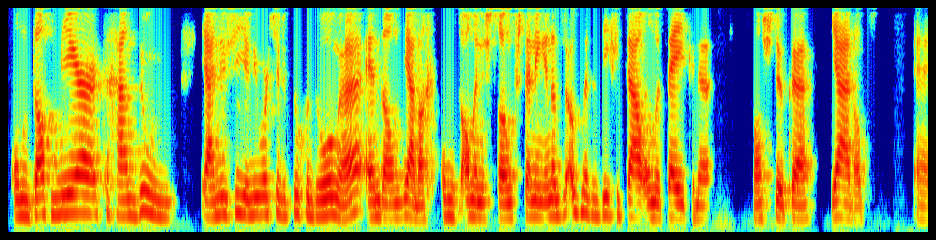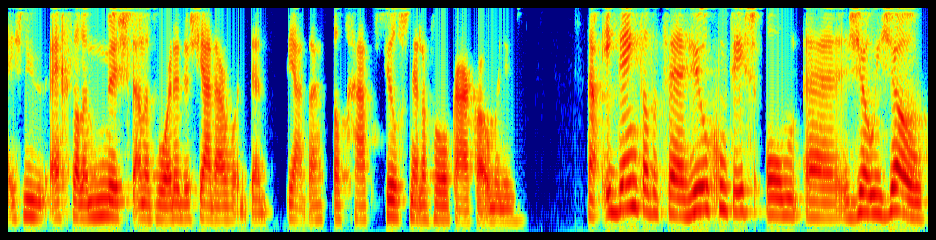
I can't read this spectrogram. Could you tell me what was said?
om dat meer te gaan doen. Ja, nu zie je, nu word je ertoe gedwongen. En dan, ja, dan komt het allemaal in de stroomstelling. En dat is ook met het digitaal ondertekenen van stukken. Ja, dat, uh, is nu echt wel een must aan het worden. Dus ja, daar, ja daar, dat gaat veel sneller voor elkaar komen nu. Nou, ik denk dat het uh, heel goed is om sowieso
